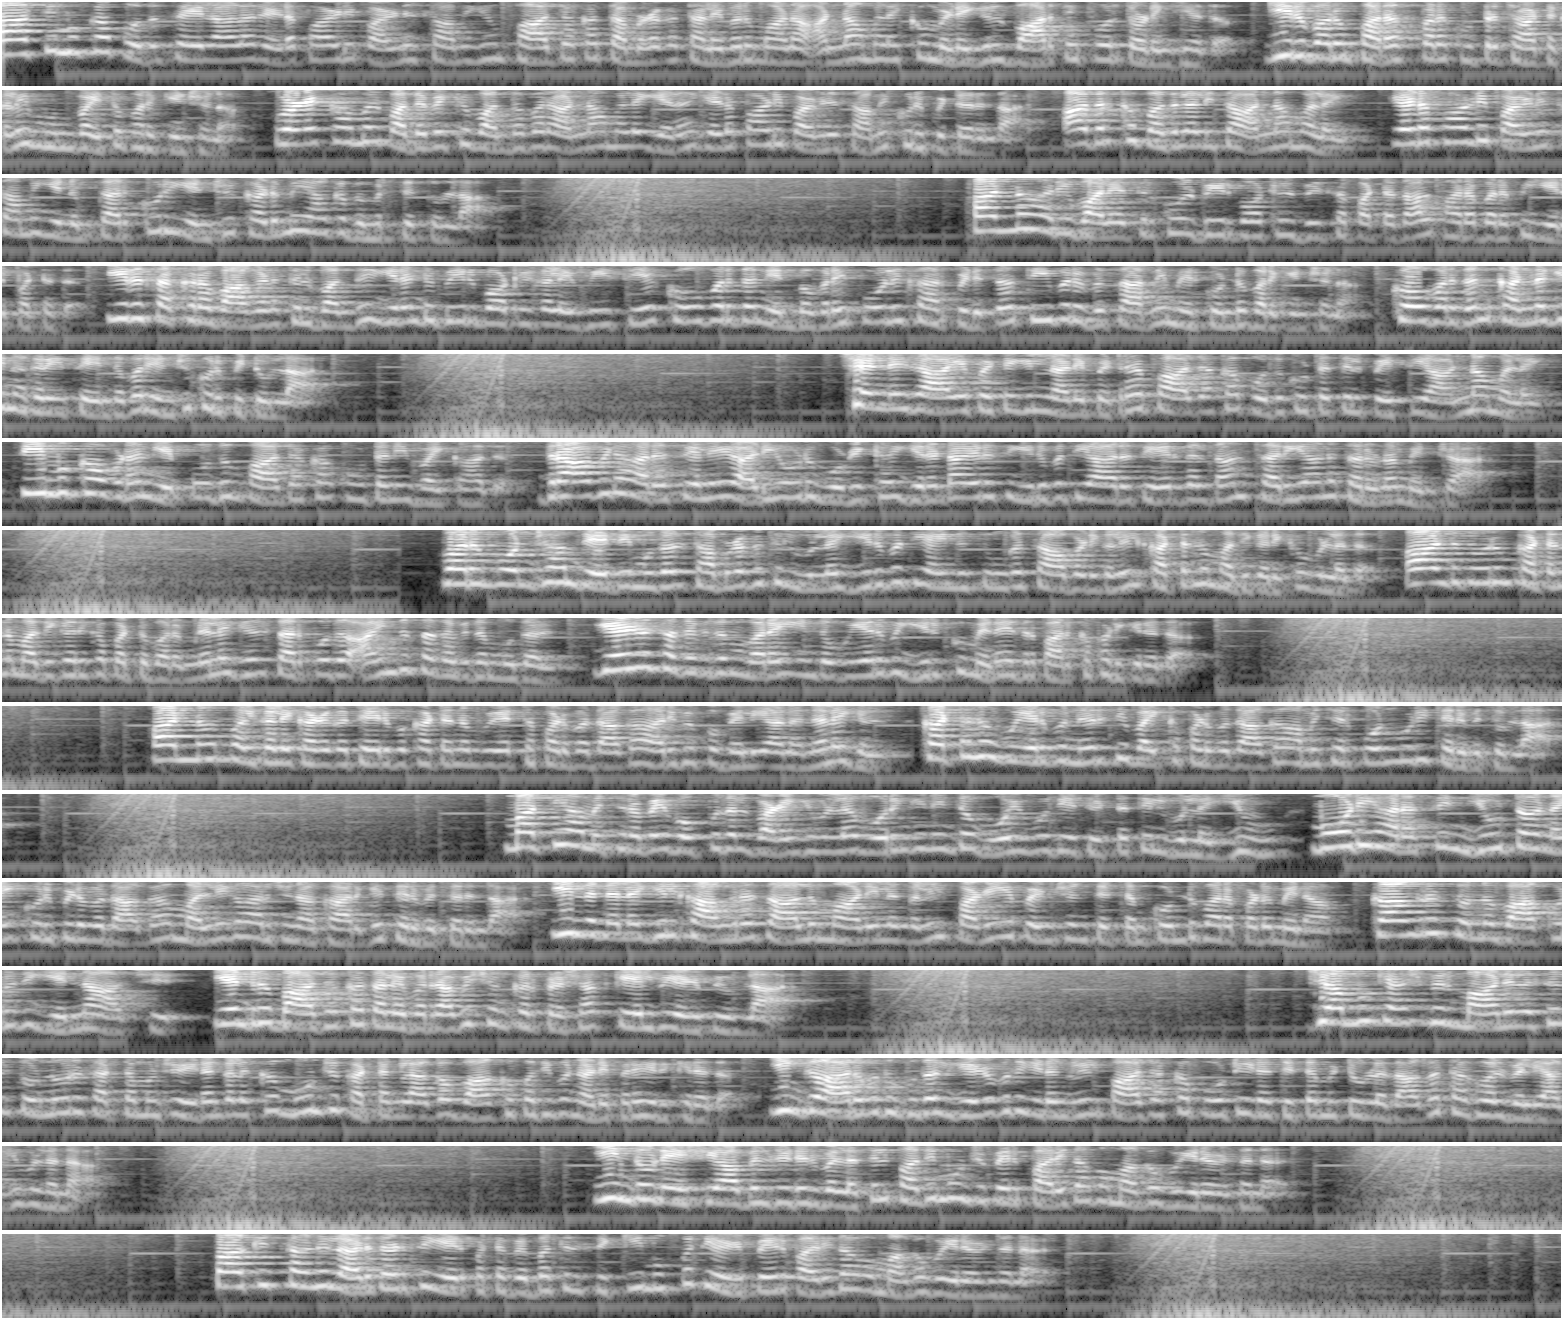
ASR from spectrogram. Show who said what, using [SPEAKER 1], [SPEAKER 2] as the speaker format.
[SPEAKER 1] அதிமுக பொதுச் செயலாளர் எடப்பாடி பழனிசாமியும் பாஜக தமிழக தலைவருமான அண்ணாமலைக்கும் இடையில் வார்த்தை போர் தொடங்கியது. இருவரும் பரஸ்பர குற்றச்சாட்டுகளை முன்வைத்து வருகின்றனர். உழைக்காமல் பதவிக்கு வந்தவர் அண்ணாமலை என எடப்பாடி பழனிசாமி குறிப்பிட்டிருந்தார். அதற்கு பதிலளித்த அண்ணாமலை எடப்பாடி பழனிசாமி எனும் தற்கூரி என்று கடுமையாக விமர்சித்துள்ளார். அண்ணா அறிவாலயத்திற்குள் பீர் பாட்டில் வீசப்பட்டதால் பரபரப்பு ஏற்பட்டது. இரு சக்கர வாகனத்தில் வந்து இரண்டு பீர் பாட்டில்களை வீசிய கோவர்தன் என்பவரை போலீசார் பிடித்து தீவிர விசாரணை மேற்கொண்டு வருகின்றனர். கோவர்தன் கண்ணகி நகரை சேர்ந்தவர் என்று குறிப்பிட்டுள்ளார். சென்னை ராயப்பேட்டையில் நடைபெற்ற பாஜக பொதுக்கூட்டத்தில் பேசிய அண்ணாமலை திமுகவுடன் எப்போதும் பாஜக கூட்டணி வைக்காது. திராவிட அரசியலை அடியோடு ஒழிக்க இரண்டாயிரத்தி இருபத்தி ஆறு தேர்தல் தான் சரியான தருணம் என்றார். வரும் ஒன்றாம் தேதி முதல் தமிழகத்தில் உள்ள இருபத்தி ஐந்து சுங்க சாவடிகளில் கட்டணம் அதிகரிக்க உள்ளது. ஆண்டுதோறும் கட்டணம் அதிகரிக்கப்பட்டு வரும் நிலையில் தற்போது ஐந்து சதவீதம் முதல் ஏழு சதவீதம் வரை இந்த உயர்வு இருக்கும் என எதிர்பார்க்கப்படுகிறது. அண்ணா பல்கலைக்கழக தேர்வு கட்டணம் உயர்த்தப்படுவதாக அறிவிப்பு வெளியான நிலையில் கட்டண உயர்வு நிறுத்தி வைக்கப்படுவதாக அமைச்சர் பொன்முடி தெரிவித்துள்ளார். மத்திய அமைச்சரவை ஒப்புதல் வழங்கியுள்ள ஒருங்கிணைந்த ஓய்வூதிய திட்டத்தில் உள்ள யூ மோடி அரசின் யூ டர்னை குறிப்பிடுவதாக மல்லிகார்ஜுன கார்கே தெரிவித்திருந்தார். இந்த நிலையில் காங்கிரஸ் ஆளும் மாநிலங்களில் பழைய பென்ஷன் திட்டம் கொண்டு வரப்படும் என காங்கிரஸ் சொன்ன வாக்குறுதி என்ன ஆச்சு என்று பாஜக தலைவர் ரவிசங்கர் பிரசாத் கேள்வி எழுப்பியுள்ளார். ஜம்மு காஷ்மீர் மாநிலத்தில் தொன்னூறு சட்டமன்ற இடங்களுக்கு மூன்று கட்டங்களாக வாக்குப்பதிவு நடைபெற இருக்கிறது. இங்கு அறுபது முதல் எழுபது இடங்களில் பாஜக போட்டியிட திட்டமிட்டுள்ளதாக தகவல் வெளியாகியுள்ளன இந்தோனேஷியாவில் திடீர் வெள்ளத்தில் பதிமூன்று பேர் பரிதாபமாக உயிரிழந்தனர். பாகிஸ்தானில் அடுத்தடுத்து ஏற்பட்ட விபத்தில் சிக்கி முப்பத்தி ஏழு பேர் பரிதாபமாக உயிரிழந்தனர்.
